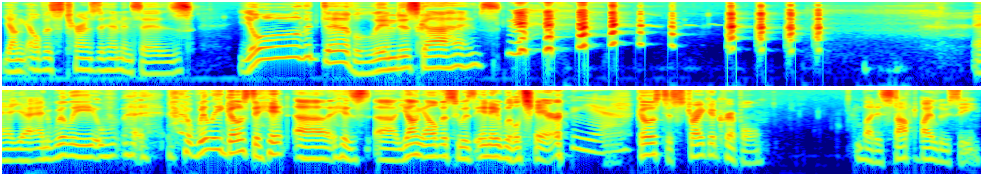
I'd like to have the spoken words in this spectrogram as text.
Young Elvis turns to him and says, You're the devil in disguise. And yeah, and Willie Willie goes to hit uh, his uh, young Elvis who is in a wheelchair. Yeah. Goes to strike a cripple, but is stopped by Lucy.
